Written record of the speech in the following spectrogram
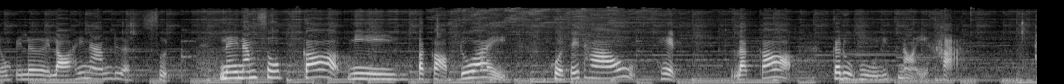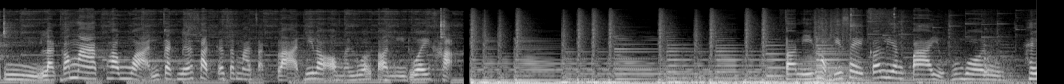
ลงไปเลยรอให้น้ำเดือดสุด ในน้ำซุปก็มีประกอบด้วยหัวไชเท้า เห็ด แล้วก็กระดูกหมูนิดหน่อยค่ะอืมแล้วก็มาความหวานจากเนื้อสัตว์ก็จะมาจากปลาที่เราเอามาลวกตอนนี้ด้วยค่ะ ตอนนี้ของพี่เซก็เรียงปลาอยู่ข้างบนให้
